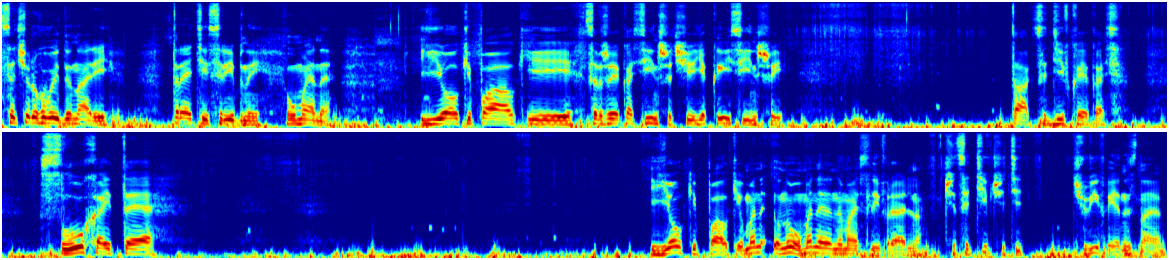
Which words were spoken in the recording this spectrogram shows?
Це черговий динарій. Третій срібний у мене. Йолки-палки, це вже якась інша чи якийсь інший. Так, це дівка якась. Слухайте. Йолки-палки. У мене, ну, у мене немає слів реально. Чи це тіп, чи ті чувіха, я не знаю.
